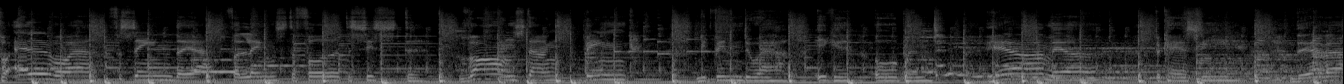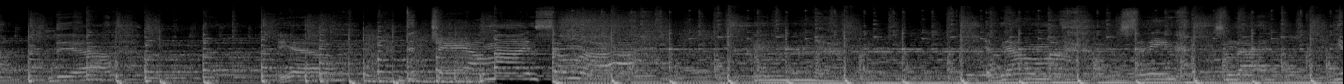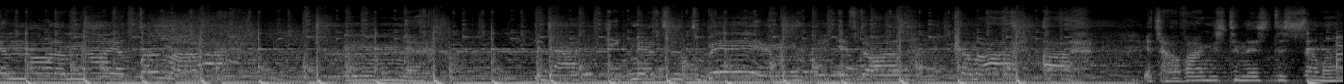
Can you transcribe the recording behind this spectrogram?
For alvor er for sent Og jeg for længst har fået det sidste Vognstang, vink Mit vindue er ikke åbent Her mere. Hvad kan jeg sige? Jeg tager revanche til næste sommer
